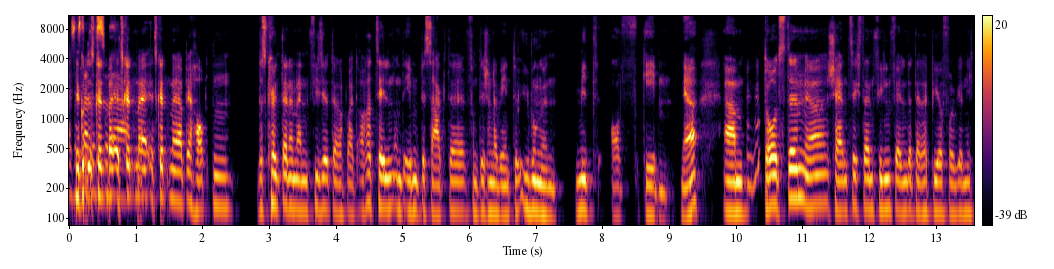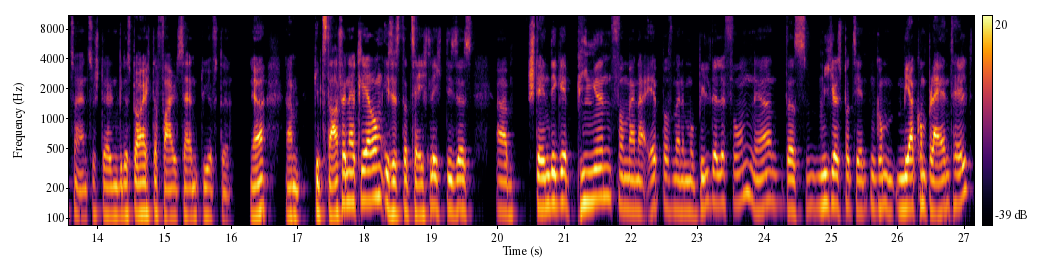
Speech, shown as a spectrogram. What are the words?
Also ja, gut, das könnte so man, jetzt, könnte man, jetzt könnte man ja behaupten, das könnte einem ein Physiotherapeut auch erzählen und eben besagte, von dir schon erwähnte Übungen mit aufgeben. Ja? Ähm, mhm. Trotzdem ja, scheint sich da in vielen Fällen der Therapieerfolge nicht so einzustellen, wie das bei euch der Fall sein dürfte. Ja? Ähm, Gibt es dafür eine Erklärung? Ist es tatsächlich dieses ähm, ständige Pingen von meiner App auf meinem Mobiltelefon, ja, das mich als Patienten kom mehr compliant hält,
